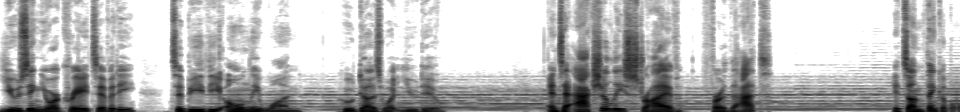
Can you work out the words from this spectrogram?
using your creativity to be the only one who does what you do. And to actually strive for that, it's unthinkable.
